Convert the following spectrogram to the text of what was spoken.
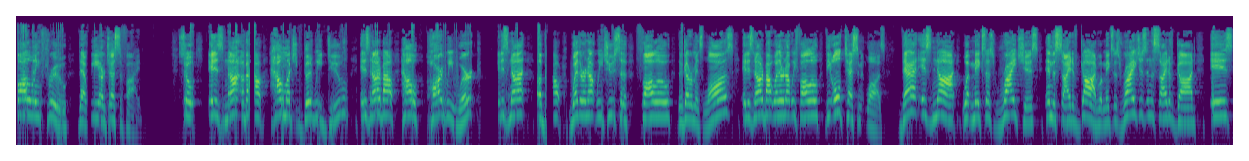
following through that we are justified. So it is not about how much good we do. It is not about how hard we work. It is not about whether or not we choose to follow the government's laws. It is not about whether or not we follow the Old Testament laws. That is not what makes us righteous in the sight of God. What makes us righteous in the sight of God is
